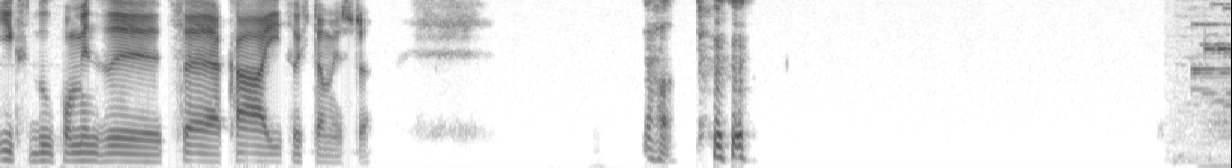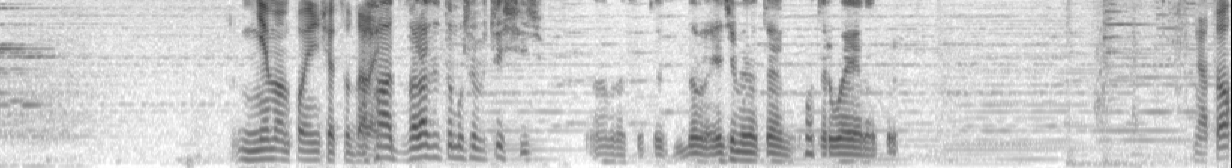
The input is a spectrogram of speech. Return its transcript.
X był pomiędzy C a K i coś tam jeszcze. Aha. Nie mam pojęcia co dalej. Aha, dwa razy to muszę wyczyścić. Dobra, to, to, dobra, jedziemy na ten Waterway najpierw. Na co?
